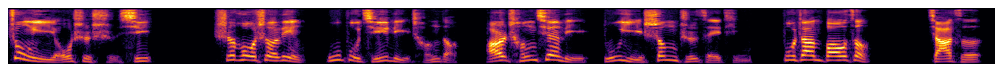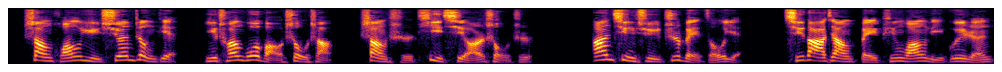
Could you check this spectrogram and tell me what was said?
众议由是史希。事后设令，无不及李成等，而成千里，独以升职贼庭，不沾褒赠。甲子，上皇欲宣正殿，以传国宝受上，上使涕泣而受之。安庆绪之北走也，其大将北平王李归仁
